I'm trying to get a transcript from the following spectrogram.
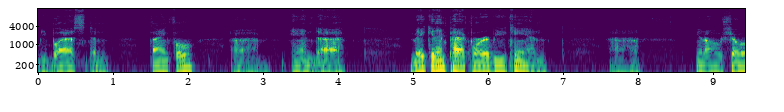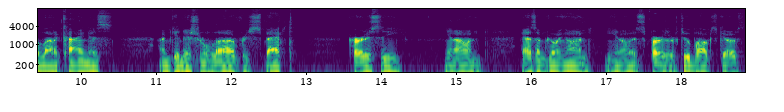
be blessed and thankful um, and uh, make an impact wherever you can. Uh, you know, show a lot of kindness, unconditional love, respect, courtesy, you know, and as I'm going on, you know, as far as our toolbox goes,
